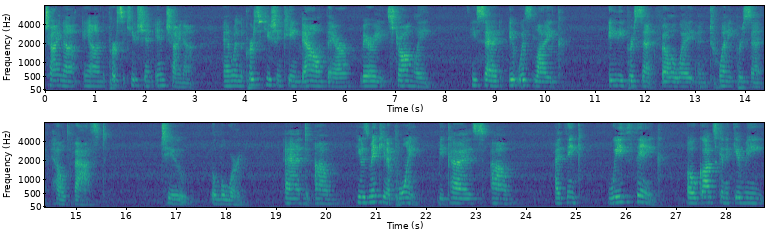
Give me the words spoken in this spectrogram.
China and the persecution in China and when the persecution came down there very strongly, he said it was like 80% fell away and 20% held fast to the Lord. And um, he was making a point because um, I think we think, oh, God's going to give me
